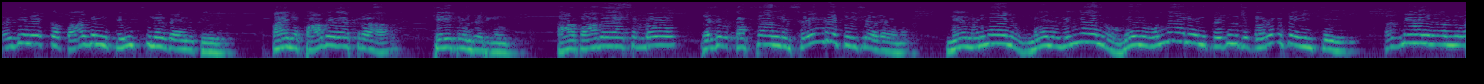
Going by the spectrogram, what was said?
ప్రజల యొక్క బాధను తెలుసుకునేదానికి ఆయన పాదయాత్ర చేయడం జరిగింది. ఆ పాదయాత్రలో ప్రజల కష్టాలను స్వయంగా చూశాడు ఆయన. నేనున్నాను నేను విన్నాను నేను ఉన్నాను అని ప్రజలకు భరోసా ఇచ్చి పద్నాలుగు వందల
